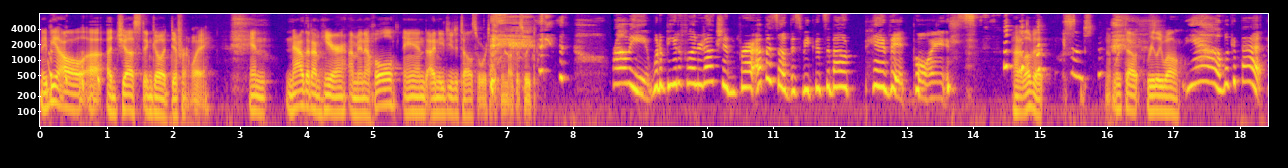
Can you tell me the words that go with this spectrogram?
Maybe I'll uh, adjust and go a different way. And now that I'm here, I'm in a hole, and I need you to tell us what we're talking about this week. Rami, what a beautiful introduction for our episode this week that's about pivot points. I love it. It worked out really well. Yeah, look at that.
